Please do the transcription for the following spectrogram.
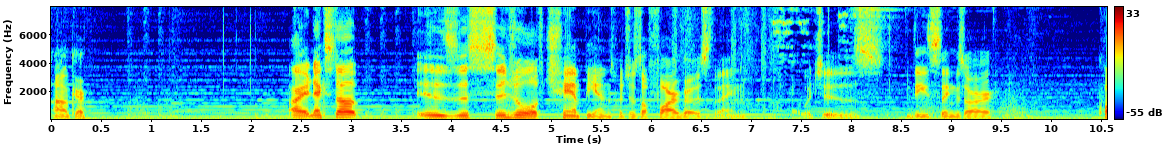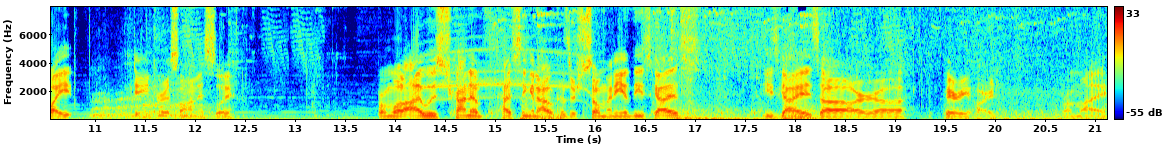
I don't care. Alright, next up is the Sigil of Champions, which is a Fargo's thing. Which is... These things are quite dangerous, honestly. From what I was kind of testing it out, because there's so many of these guys. These guys uh, are uh, very hard from my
